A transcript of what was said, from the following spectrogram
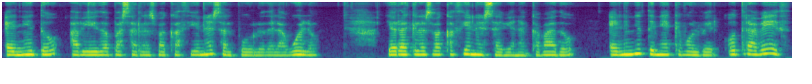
El nieto había ido a pasar las vacaciones al pueblo del abuelo, y ahora que las vacaciones se habían acabado, el niño tenía que volver otra vez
